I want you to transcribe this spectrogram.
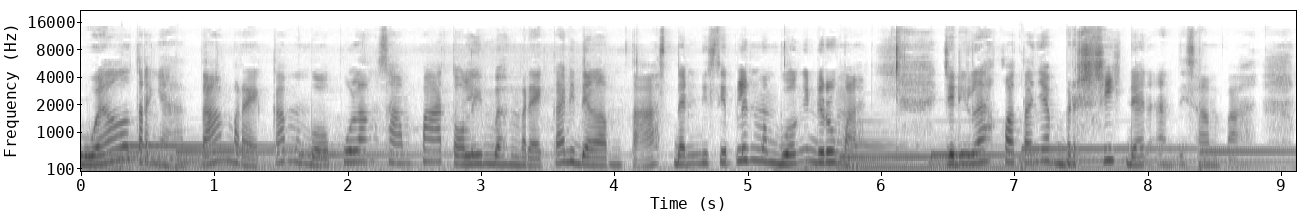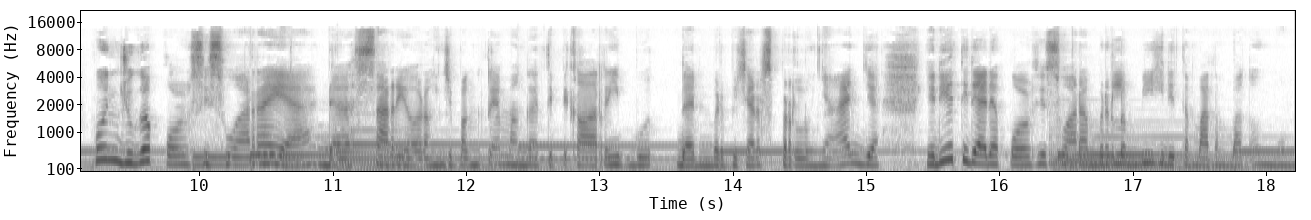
Well, ternyata mereka membawa pulang sampah atau limbah mereka di dalam tas dan disiplin membuangnya di rumah. Jadilah kotanya bersih dan anti sampah. Pun juga polusi suara ya dasar ya orang Jepang itu emang gak tipikal ribut dan berbicara seperlunya aja. Jadi ya tidak ada polusi suara berlebih di tempat-tempat umum.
